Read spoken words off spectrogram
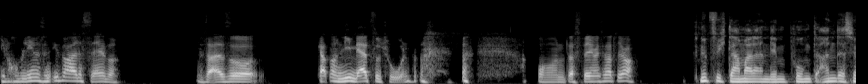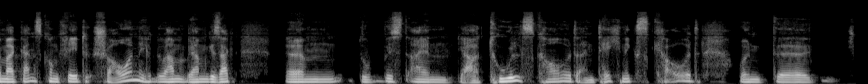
Die Probleme sind überall dasselbe. Es ist also gab noch nie mehr zu tun. und deswegen habe ich gesagt, ja. Knüpfe ich da mal an dem Punkt an, dass wir mal ganz konkret schauen. Wir haben, wir haben gesagt, ähm, du bist ein ja, Tool-Scout, ein Technik-Scout und äh, ich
